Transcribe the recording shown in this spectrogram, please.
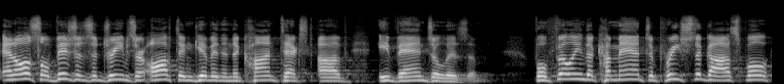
And also visions and dreams are often given in the context of evangelism. fulfilling the command to preach the gospel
